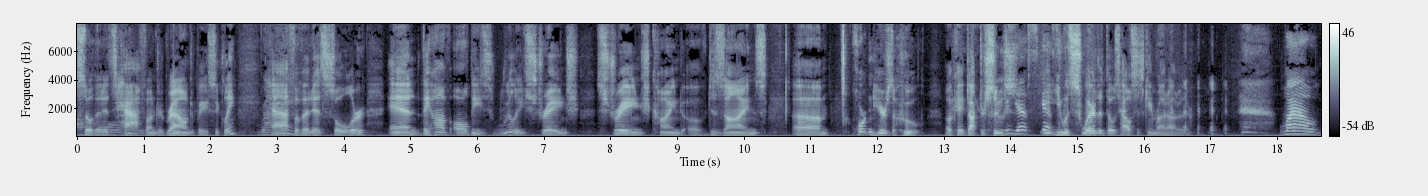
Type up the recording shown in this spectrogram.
so that it's half underground, basically. Half of it is solar. And they have all these really strange, strange kind of designs. Um, Horton here's the Who. Okay, Dr. Seuss. Yes, yes. You would swear that those houses came right out of there. Wow.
